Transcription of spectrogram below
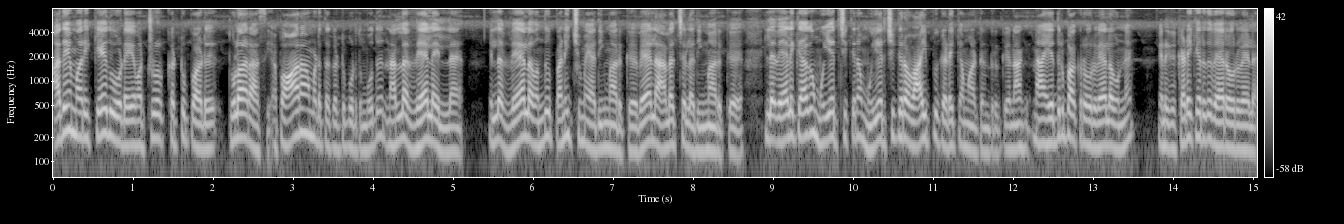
அதே மாதிரி கேதுவோடைய மற்றொரு கட்டுப்பாடு துளாராசி அப்போ ஆறாம் இடத்தை கட்டுப்படுத்தும் போது நல்ல வேலை இல்லை. இல்லை வேலை வந்து பணிச்சுமை அதிகமாக இருக்குது வேலை அலைச்சல் அதிகமாக இருக்குது இல்லை வேலைக்காக முயற்சிக்கிற முயற்சிக்கிற வாய்ப்பு கிடைக்க மாட்டேன்ருக்கு. நான் நான் எதிர்பார்க்குற ஒரு வேலை ஒன்று எனக்கு கிடைக்கிறது வேற ஒரு வேலை.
